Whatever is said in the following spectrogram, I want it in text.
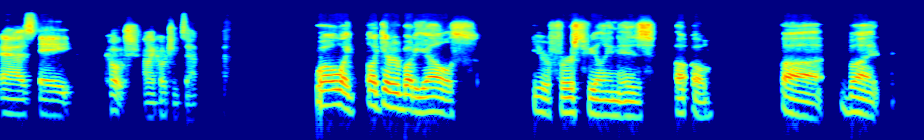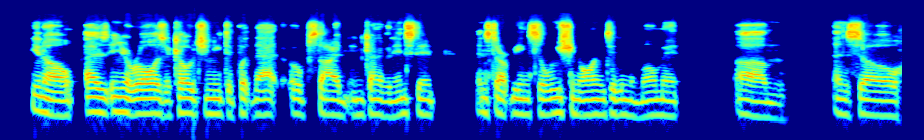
as a coach on a coaching staff? Well, like like everybody else, your first feeling is uh oh. Uh but you know, as in your role as a coach, you need to put that upside in kind of an instant and start being solution oriented in the moment. Um and so,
